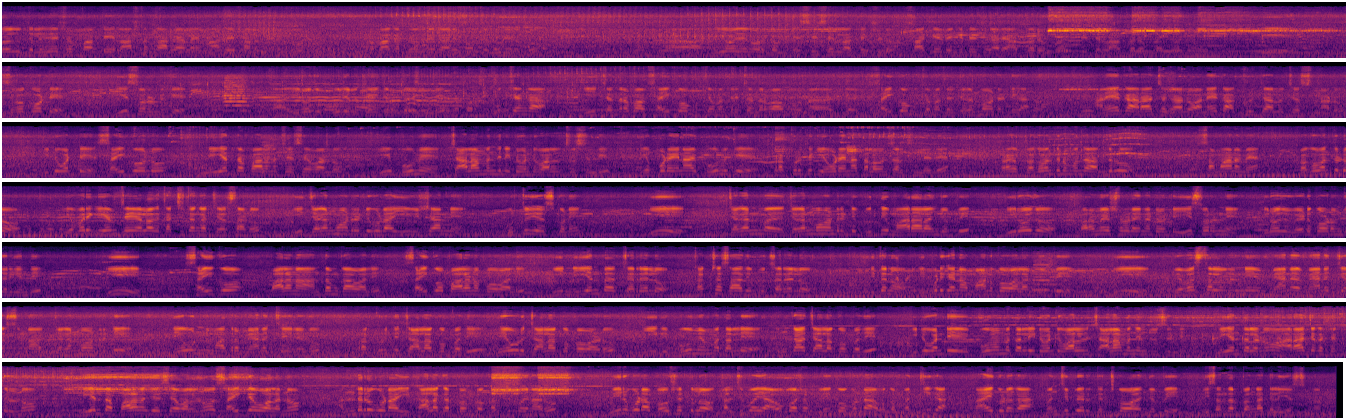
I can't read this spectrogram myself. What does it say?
ఈరోజు తెలుగుదేశం పార్టీ రాష్ట్ర కార్యాలయం ఆదేశాల మేరకు ప్రభాకర్ చౌదరి గారి సూచన మేరకు నియోజకవర్గం ఎస్సీసీఎల్ అధ్యక్షుడు సాకే వెంకటేష్ గారి ఆధ్వర్యంలో ఎస్సీసీఎల్ ఆధ్వర్యంలో ఈరోజు ఈ శివకోటి ఈశ్వరునికి ఈరోజు పూజలు చేయించడం జరిగింది. ముఖ్యంగా ఈ చంద్రబాబు సైకో ముఖ్యమంత్రి చంద్రబాబు ఉన్న- సైకో ముఖ్యమంత్రి జగన్మోహన్ రెడ్డి గారు అనేక అరాచకాలు అనేక అకృత్యాలు చేస్తున్నాడు. ఇటువంటి సైకోలు నియంత పాలన చేసేవాళ్ళు ఈ భూమి చాలామందిని ఇటువంటి వాళ్ళని చూసింది. ఎప్పుడైనా భూమికి ప్రకృతికి ఎవడైనా తల ప్ర- భగవంతుని ముందు అందరూ సమానమే. భగవంతుడు ఎవరికి ఏం చేయాలో అది ఖచ్చితంగా చేస్తాడు. ఈ జగన్మోహన్ రెడ్డి కూడా ఈ విషయాన్ని గుర్తు చేసుకొని ఈ జగన్ జగన్మోహన్ రెడ్డి బుద్ధి మారాలని చెప్పి ఈరోజు పరమేశ్వరుడైనటువంటి ఈశ్వరుణ్ణి ఈరోజు వేడుకోవడం జరిగింది. ఈ సైకో పాలన అంతం కావాలి సైకో పాలన పోవాలి. ఈ నియంత చర్యలు కక్ష సాధింపు చర్యలు ఇతను ఇప్పటికైనా మానుకోవాలని చెప్పి ఈ వ్యవస్థలన్నీ మేనే మేనేజ్ చేస్తున్న జగన్మోహన్ రెడ్డి దేవుణ్ణి మాత్రం మేనేజ్ చేయలేడు. ప్రకృతి చాలా గొప్పది దేవుడు చాలా గొప్పవాడు. ఈ భూమిమ్మ తల్లి ఇంకా చాలా గొప్పది. ఇటువంటి భూమిమ్మ తల్లి ఇటువంటి వాళ్ళని చాలామందిని చూసింది. నియంతలను అరాచక శక్తులను నియంత పాలన చేసే వాళ్ళను సైకే వాళ్ళను అందరూ కూడా ఈ కాలగర్భంలో కలిసిపోయినారు. మీరు కూడా భవిష్యత్తులో కలిసిపోయే అవకాశం లేకోకుండా ఒక మంచిగా నాయకుడిగా మంచి పేరు తెచ్చుకోవాలని చెప్పి ఈ సందర్భంగా తెలియజేస్తున్నాను.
